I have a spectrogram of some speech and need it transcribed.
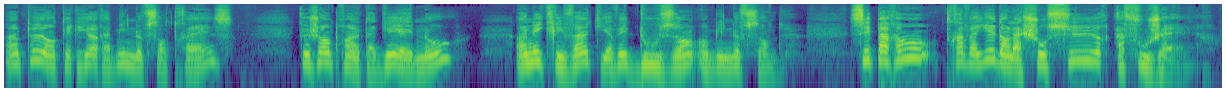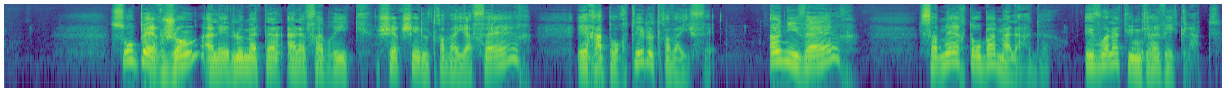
un peu antérieur à 1913 que j'emprunte à Guéhenno, un écrivain qui avait 12 ans en 1902. Ses parents travaillaient dans la chaussure à Fougères. Son père Jean allait le matin à la fabrique chercher le travail à faire et rapporter le travail fait. Un hiver, sa mère tomba malade, et voilà qu'une grève éclate.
